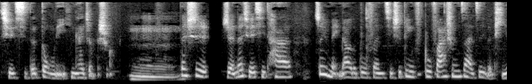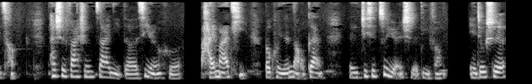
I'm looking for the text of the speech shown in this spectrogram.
学习的动力，应该这么说。嗯，但是人的学习，它最美妙的部分其实并不发生在自己的皮层，它是发生在你的杏仁核、海马体，包括你的脑干，嗯，这些最原始的地方，也就是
